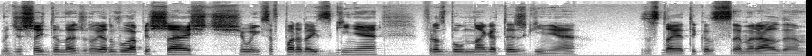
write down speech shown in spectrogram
Będzie 6 damage. No ja wyłapię 6, Wings of Paradise zginie, Frostbone Naga też ginie. Zostaje tylko z Emeraldem.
